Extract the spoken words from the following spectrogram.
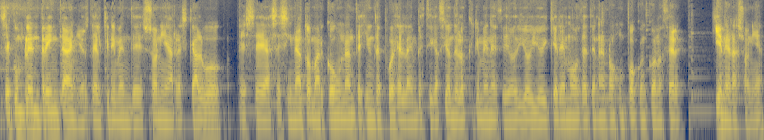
Se cumplen 30 años del crimen de Sonia Rescalvo. Ese asesinato marcó un antes y un después en la investigación de los crímenes de odio y hoy queremos detenernos un poco en conocer quién era Sonia.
